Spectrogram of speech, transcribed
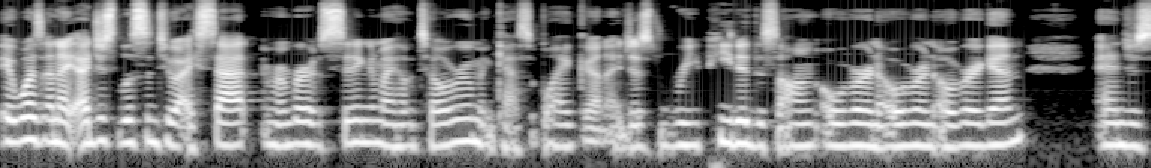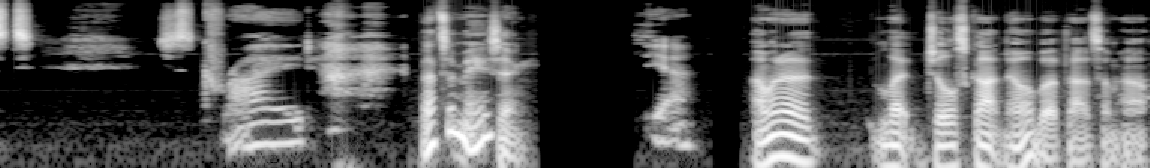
it was. And I, I just listened to it. I sat, I remember I was sitting in my hotel room in Casablanca and I just repeated the song over and over and over again and just, just cried. That's amazing. Yeah. I want to let Jill Scott know about that somehow.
